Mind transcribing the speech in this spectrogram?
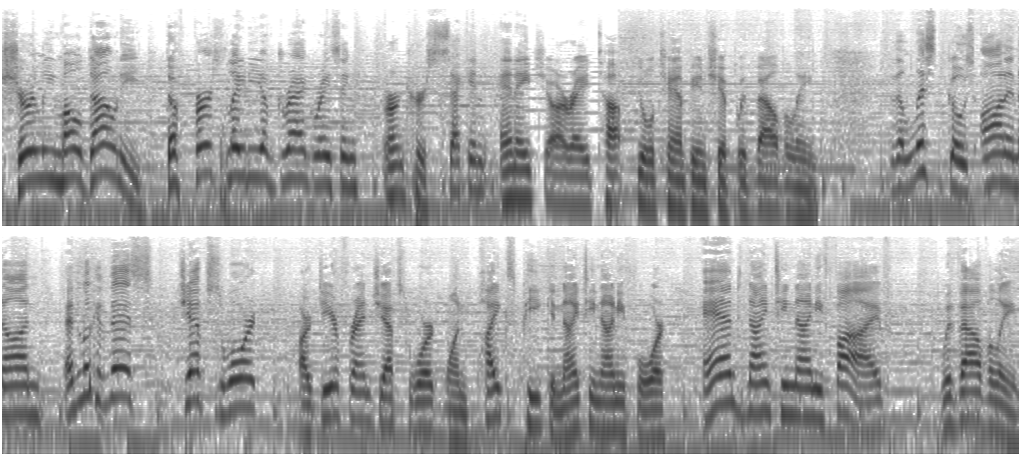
Shirley Muldowney, the first lady of drag racing, earned her second NHRA Top Fuel championship with Valvoline. The list goes on and on. And look at this Jeff Zwart, our dear friend Jeff Zwart, won Pikes Peak in 1994 and 1995 with Valvoline.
